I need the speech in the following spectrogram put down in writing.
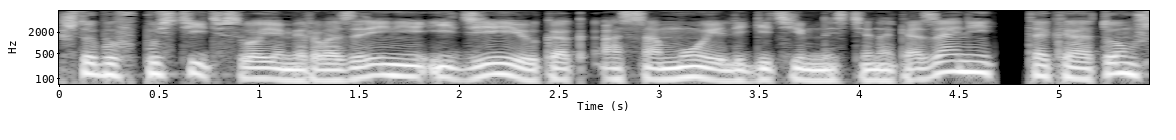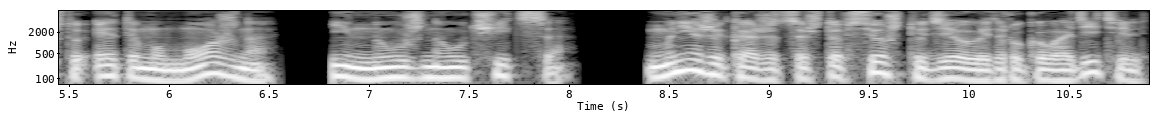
чтобы впустить в свое мировоззрение идею как о самой легитимности наказаний, так и о том, что этому можно и нужно учиться. Мне же кажется, что все, что делает руководитель,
